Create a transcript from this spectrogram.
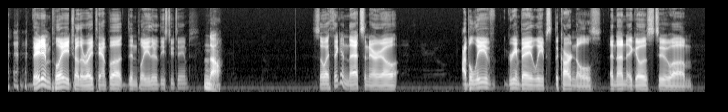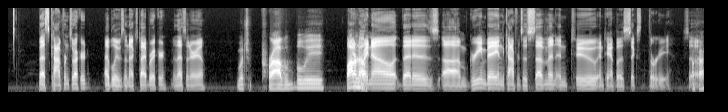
they didn't play each other, right? Tampa didn't play either of these two teams. No, So I think in that scenario, I believe Green Bay leaps the Cardinals, and then it goes to um, best conference record. I believe is the next tiebreaker in that scenario. Which probably. Well, I don't And know. Right now, that is um, Green Bay in the conference is seven and two, and Tampa is six and three. So Okay.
